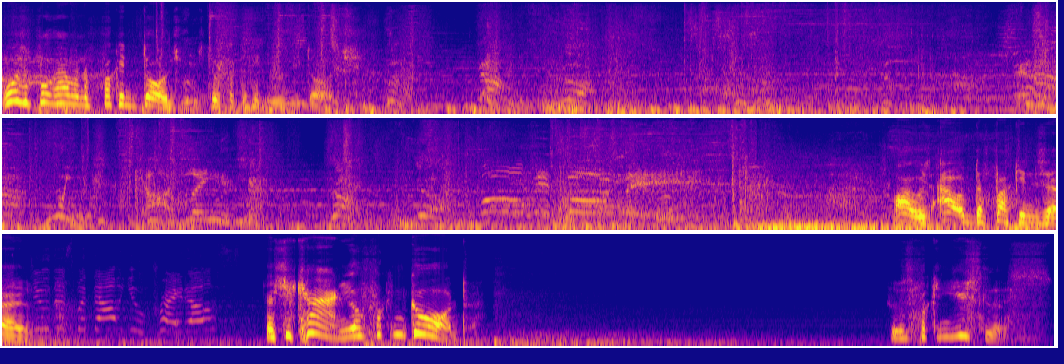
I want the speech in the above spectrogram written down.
What's the point of having a fucking dodge when you still fucking hit you when you dodge? Weak godling! Fall before me! I was out of the fucking zone. Do this you, Yes, you can. You're a fucking god. It was fucking useless.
